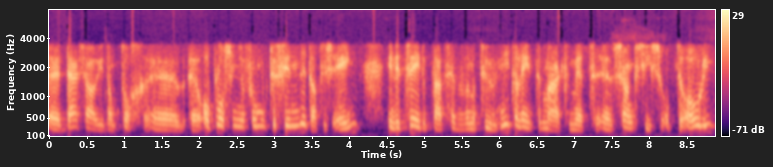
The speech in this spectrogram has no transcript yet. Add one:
uh, daar zou je dan toch uh, uh, oplossingen voor moeten vinden, dat is één. In de tweede plaats hebben we natuurlijk niet alleen te maken met sancties op de olie...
